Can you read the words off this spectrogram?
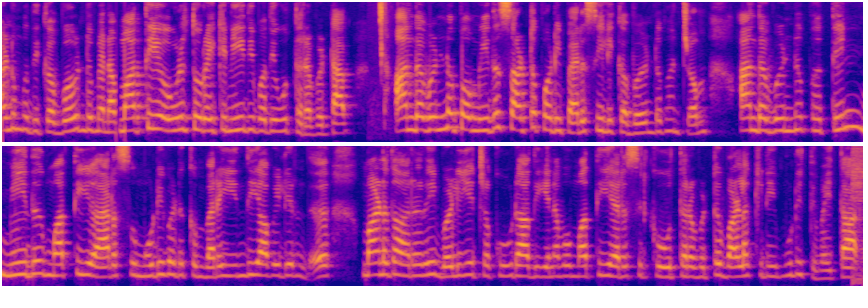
அனுமதிக்க வேண்டும் என மத்திய உள்துறைக்கு நீதிபதி உத்தரவிட்டார். அந்த விண்ணப்பம் மீது சட்டப்படி பரிசீலிக்க வேண்டும் என்றும் அந்த விண்ணப்பத்தின் மீது மத்திய அரசு முடிவெடுக்கும் வரை இந்தியாவிலிருந்து மனுதாரரை வெளியேற்றக்கூடாது எனவும் மத்திய அரசிற்கு உத்தரவிட்டு வழக்கினை முடித்து வைத்தார்.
